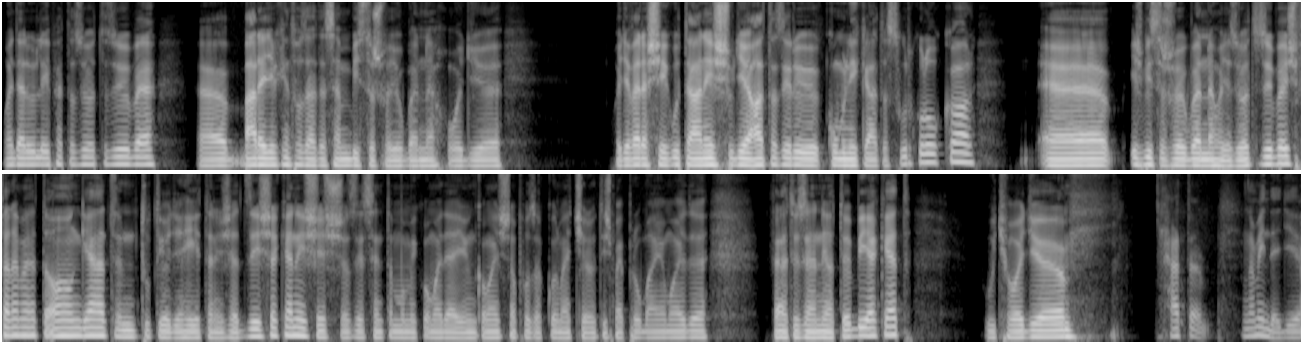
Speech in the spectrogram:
majd előléphet az öltözőbe, bár egyébként hozzáteszem, biztos vagyok benne, hogy, hogy a vereség után is, ugye hát azért ő kommunikált a szurkolókkal, és biztos vagyok benne, hogy az öltözőbe is felemelte a hangját, tudja, hogy a héten is edzéseken is, és azért szerintem, amikor majd eljönk a meccsnaphoz, akkor meccs előtt is megpróbálja majd feltüzenni a többieket. Úgyhogy, hát, na mindegy,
